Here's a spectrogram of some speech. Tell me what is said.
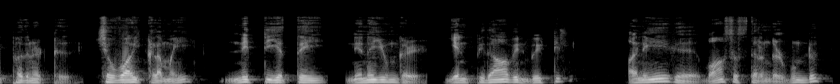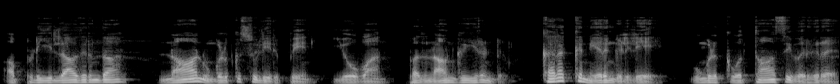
பதினெட்டு செவ்வாய்க்கிழமை நித்தியத்தை நினையுங்கள். என் பிதாவின் வீட்டில் அநேக வாசஸ்தலங்கள் உண்டு. அப்படி இல்லாதிருந்தால் நான் உங்களுக்கு சொல்லியிருப்பேன். யோவான் பதினான்கு இரண்டு. கலக்க நேரங்களிலே உங்களுக்கு ஒத்தாசை வருகிற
